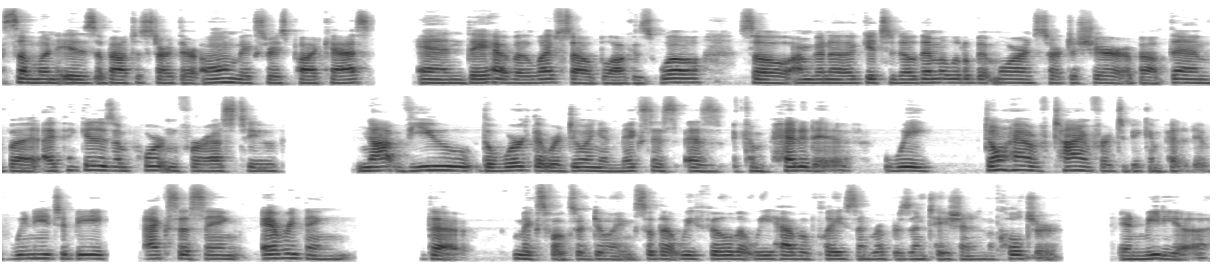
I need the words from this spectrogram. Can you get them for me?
Someone is about to start their own mixed race podcast and they have a lifestyle blog as well. So I'm going to get to know them a little bit more and start to share about them. But I think it is important for us to not view the work that we're doing in mixedness as competitive. We don't have time for it to be competitive. We need to be accessing everything that mixed folks are doing so that we feel that we have a place and representation in the culture and media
